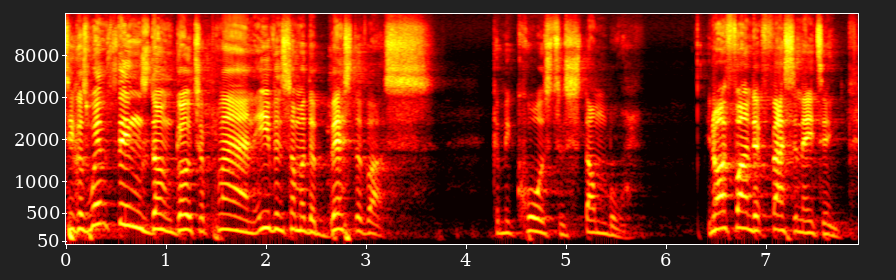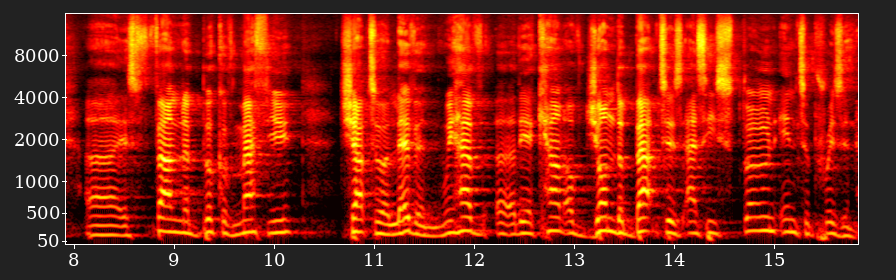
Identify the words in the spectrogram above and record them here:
See, because when things don't go to plan, even some of the best of us can be caused to stumble. You know, I find it fascinating. Uh, it's found in the book of Matthew, chapter 11. We have uh, the account of John the Baptist as he's thrown into prison.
